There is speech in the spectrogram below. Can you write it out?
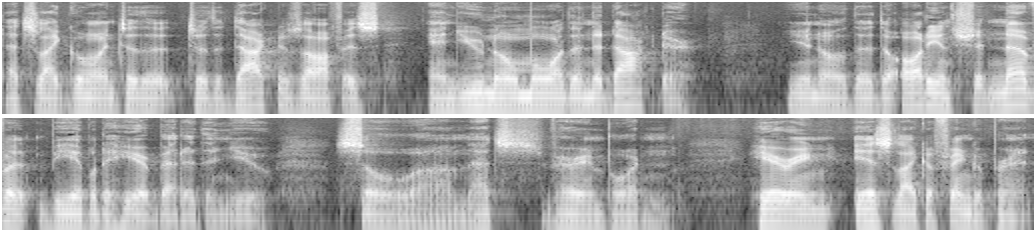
That's like going to the to the doctor's office and you know more than the doctor. You know, the, the audience should never be able to hear better than you. So um, that's very important. Hearing is like a fingerprint,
